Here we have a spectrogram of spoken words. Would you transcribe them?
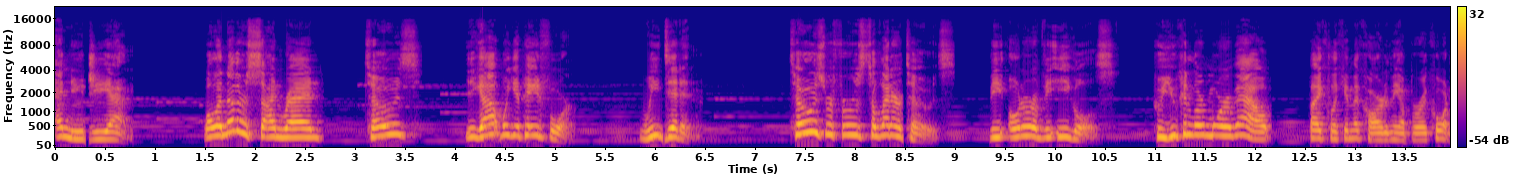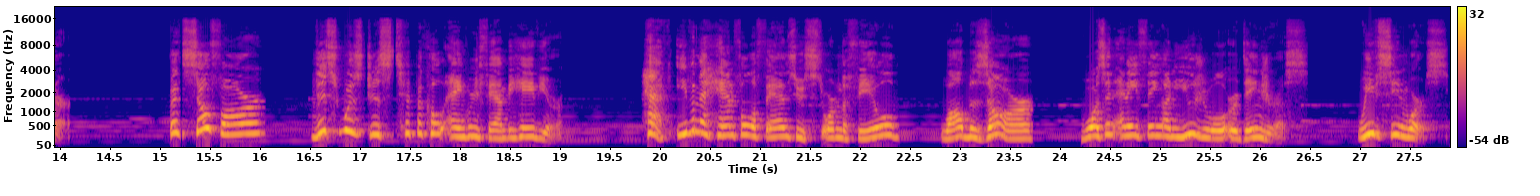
and new GM. While another sign read, Tose, you got what you paid for. We didn't. Tose refers to Leonard Tose, the owner of the Eagles, who you can learn more about by clicking the card in the upper right corner. But so far, this was just typical angry fan behavior. Heck, even the handful of fans who stormed the field, while bizarre, wasn't anything unusual or dangerous. We've seen worse.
